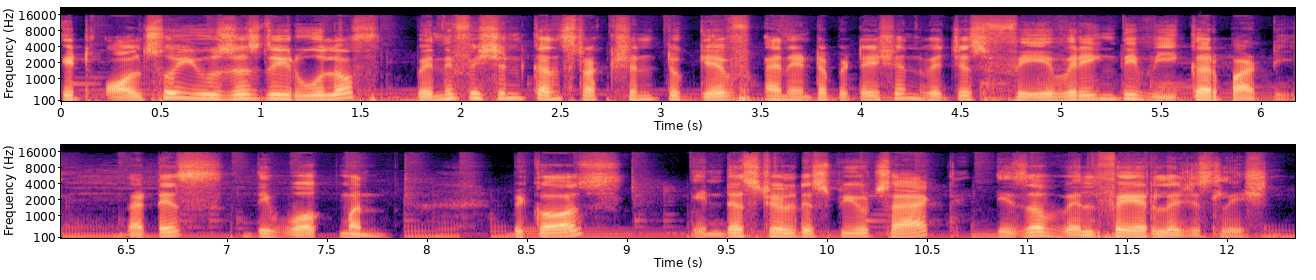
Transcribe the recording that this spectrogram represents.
It also uses the rule of beneficent construction to give an interpretation which is favoring the weaker party, that is, the workman, because Industrial Disputes Act is a welfare legislation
